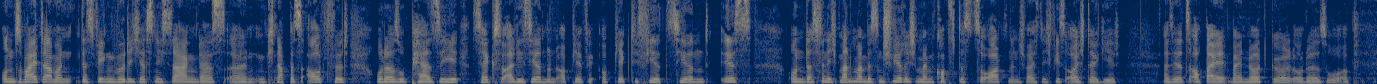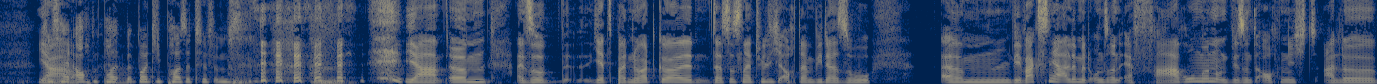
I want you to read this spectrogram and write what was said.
und so weiter. Aber deswegen würde ich jetzt nicht sagen, dass äh, ein knappes Outfit oder so per se sexualisierend und objektifizierend ist. Und das finde ich manchmal ein bisschen schwierig in meinem Kopf, das zu ordnen. Ich weiß nicht, wie es euch da geht. Also jetzt auch bei, bei Nerdgirl oder so, ob ja, sie ist halt auch po ja. body positive im Ja, ähm, also jetzt bei Nerdgirl, das ist natürlich auch dann wieder so, ähm, wir wachsen ja alle mit unseren Erfahrungen und wir sind auch nicht alle,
